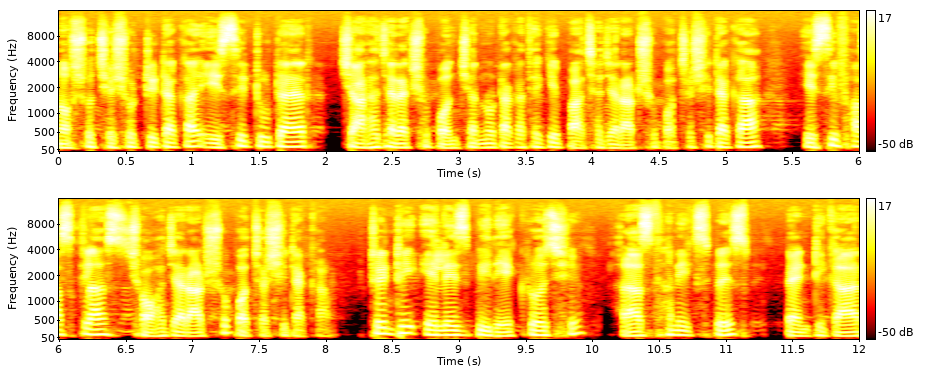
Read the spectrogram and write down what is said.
নশো ছেষট্টি টাকা এসি টু টায়ার চার হাজার একশো পঞ্চান্ন টাকা থেকে পাঁচ হাজার আটশো পঁচাশি টাকা এসি ফার্স্ট ক্লাস ছ হাজার আটশো পঁচাশি টাকা। ট্রেনটি এলএসবি রেক রয়েছে, Rajdhani express pantry car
